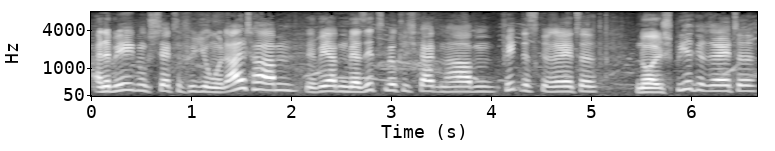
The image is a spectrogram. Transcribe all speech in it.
eine Begegnungsstätte für Jung und Alt haben. Wir werden mehr Sitzmöglichkeiten haben, Fitnessgeräte, neue Spielgeräte,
